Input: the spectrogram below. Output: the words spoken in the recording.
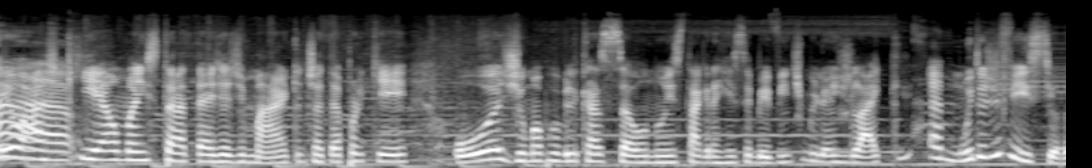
eu Ah. acho que é uma estratégia de marketing, até porque hoje uma publicação no Instagram receber 20 milhões de likes é muito difícil.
